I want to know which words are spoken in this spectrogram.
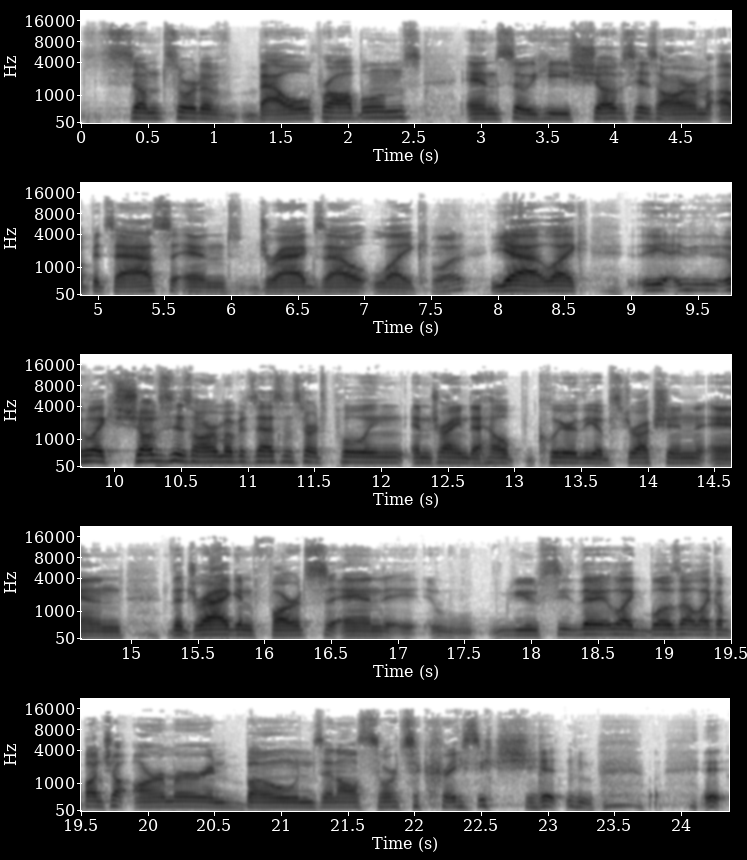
some sort of bowel problems, and so he shoves his arm up its ass and drags out like what? yeah, like like shoves his arm up its ass and starts pulling and trying to help clear the obstruction and the dragon farts and you see they like blows out like a bunch of armor and bones and all sorts of crazy shit and it,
